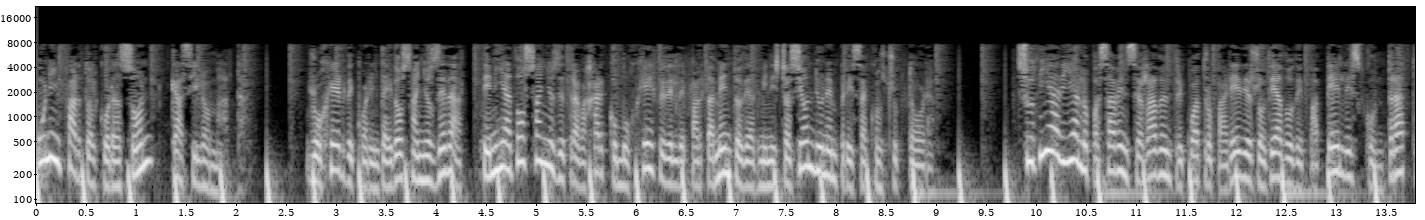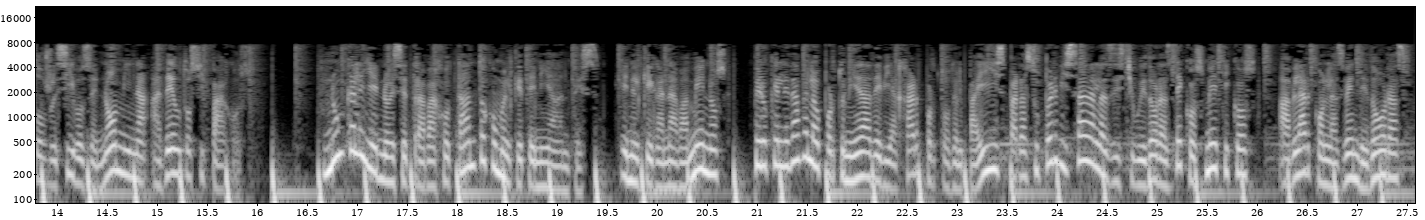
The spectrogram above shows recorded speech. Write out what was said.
Un infarto al corazón casi lo mata. Roger, de 42 años de edad, tenía dos años de trabajar como jefe del departamento de administración de una empresa constructora. Su día a día lo pasaba encerrado entre cuatro paredes, rodeado de papeles, contratos, recibos de nómina, adeudos y pagos. Nunca le llenó ese trabajo tanto como el que tenía antes, en el que ganaba menos, pero que le daba la oportunidad de viajar por todo el país para supervisar a las distribuidoras de cosméticos, hablar con las vendedoras,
